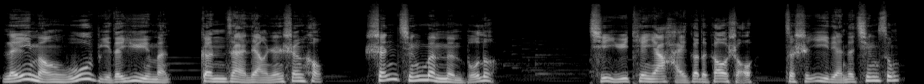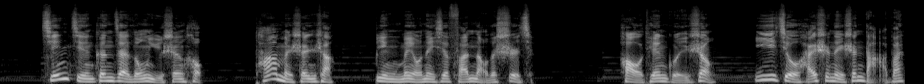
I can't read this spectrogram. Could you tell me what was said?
雷猛无比的郁闷，跟在两人身后。神情闷闷不乐，其余天涯海阁的高手则是一脸的轻松，紧紧跟在龙宇身后。他们身上并没有那些烦恼的事情。昊天鬼圣依旧还是那身打扮，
